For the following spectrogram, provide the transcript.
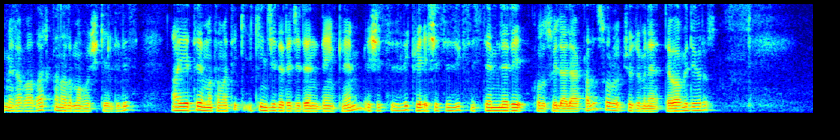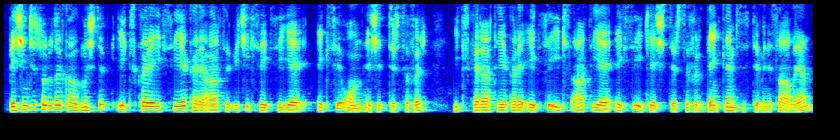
Merhabalar, kanalıma hoş geldiniz. AYT Matematik 2. dereceden denklem, eşitsizlik ve eşitsizlik sistemleri konusuyla alakalı soru çözümüne devam ediyoruz. 5. soruda kalmıştık. x kare eksi y kare artı 3x eksi y eksi 10 eşittir 0. x kare artı y kare eksi x artı y eksi 2 eşittir 0 denklem sistemini sağlayan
